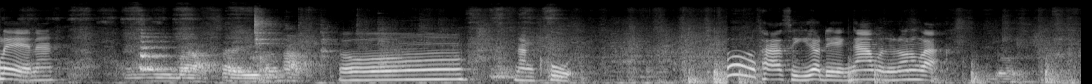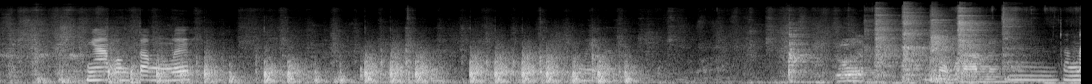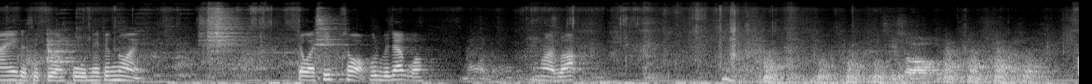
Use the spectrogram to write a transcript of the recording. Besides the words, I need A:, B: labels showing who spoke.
A: แหล่นะ
B: มีบากใส่สัมผัส
A: โอ้นางขูดโอ้ทาสีแล้วแดงงามหมดเลยเนาะน้องละ
B: โดย
A: งามอองตองเลย
B: หมอกรามเลย
A: อืมทางในก็สิเปลืองปูนในจังหน่อยจะว่าชิปชอบพุ่นไปจักบ่
B: หมอดเนาะ
A: หอดบ่
B: สีซอง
